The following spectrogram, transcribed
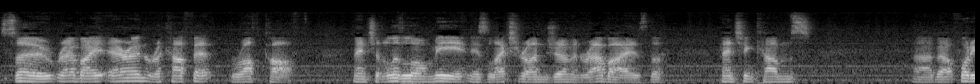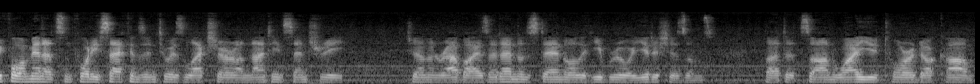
So Rabbi Aaron Rakeffet Rothkoff mentioned a little old me in his lecture on German rabbis. The mention comes uh, about 44 minutes and 40 seconds into his lecture on 19th century German rabbis. I don't understand all the Hebrew or Yiddishisms, but it's on yutorah.com.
